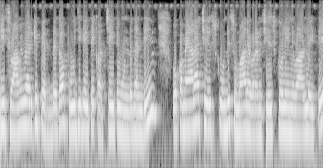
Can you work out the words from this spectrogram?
ఈ స్వామివారికి పెద్దగా పూజకి అయితే ఖర్చు అయితే ఉండదండి. ఒక మేళ చేసుకోండి సుమారు ఎవరైనా చేసుకోలేని వాళ్ళైతే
